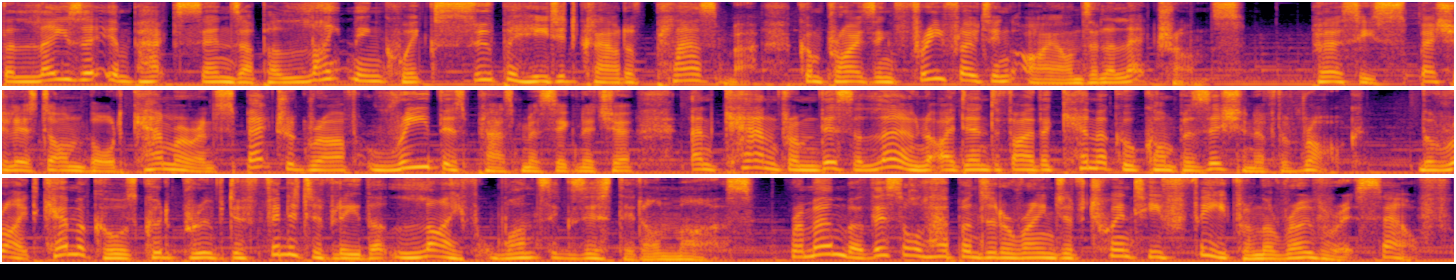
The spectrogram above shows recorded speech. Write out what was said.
the laser impact sends up a lightning-quick superheated cloud of plasma comprising free-floating ions and electrons. Percy's specialist onboard camera and spectrograph read this plasma signature and can from this alone identify the chemical composition of the rock. The right chemicals could prove definitively that life once existed on Mars. Remember, this all happens at a range of 20 feet from the rover itself.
